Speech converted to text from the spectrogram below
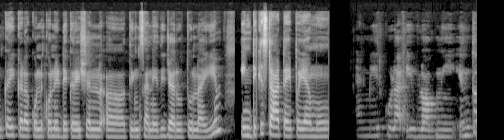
ఇంకా ఇక్కడ కొన్ని కొన్ని డెకరేషన్ థింగ్స్ అనేది జరుగుతున్నాయి. ఇంటికి స్టార్ట్ అయిపోయాము. అండ్ మీరు కూడా ఈ బ్లాగ్ని ఎంతో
